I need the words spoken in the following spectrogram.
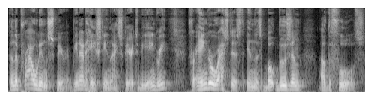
than the proud in spirit. Be not hasty in thy spirit to be angry, for anger resteth in the bosom of the fools.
